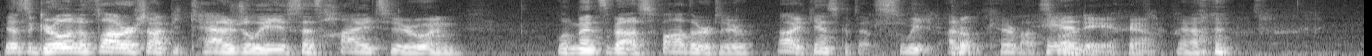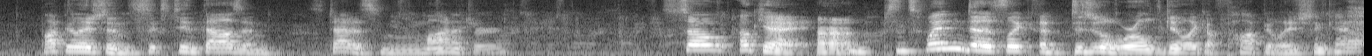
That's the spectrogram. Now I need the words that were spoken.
He has a girl in a flower shop he casually says hi to and laments about his father or two. Oh, you can't skip that. Sweet. I don't care about story. Handy. Yeah. Yeah. Population 16,000. Status monitored. So, okay. Uh huh. Since when does like a digital world get like a population count?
